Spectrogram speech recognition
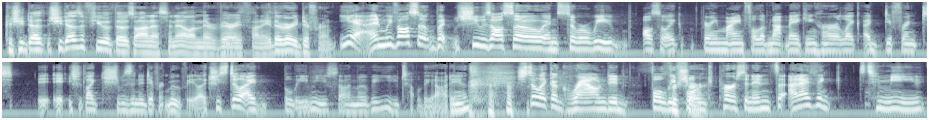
because she does she does a few of those on SNL, and they're very funny. They're very different. Yeah, and we've also, but she was also, and so were we, also like very mindful of not making her like a different. It, it- she- like she was in a different movie. Like she's still, I believe you saw the movie. You tell the audience. she's still like a grounded, fully For sure. formed person, and it's, and I think to me,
